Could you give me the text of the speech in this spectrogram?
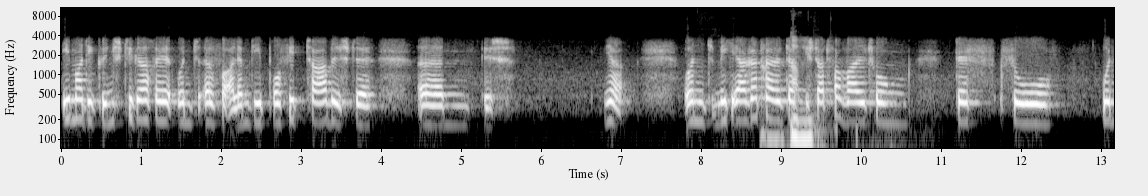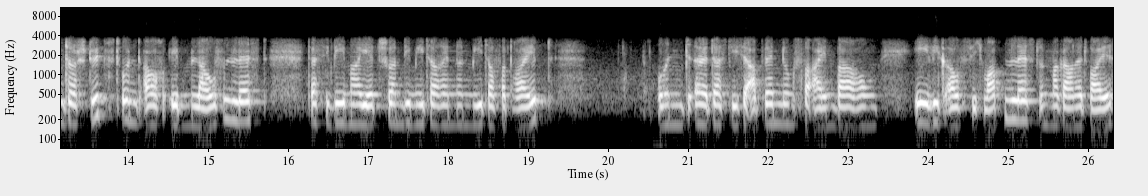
immer die günstigere und äh, vor allem die profitabelste ähm, ist. Ja. Und mich ärgert halt, dass die Stadtverwaltung das so unterstützt und auch eben laufen lässt, dass die BIMA jetzt schon die Mieterinnen und Mieter vertreibt und äh, dass diese Abwendungsvereinbarung ewig auf sich warten lässt und man gar nicht weiß,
